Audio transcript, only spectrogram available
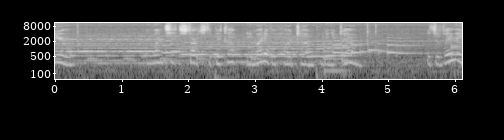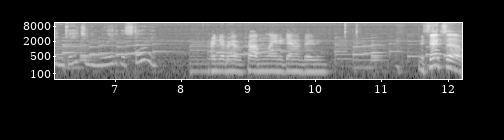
hear. Once it starts to pick up, you might have a hard time putting it down. It's a very engaging and relatable story. I never have a problem laying it down, baby. Is that so?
